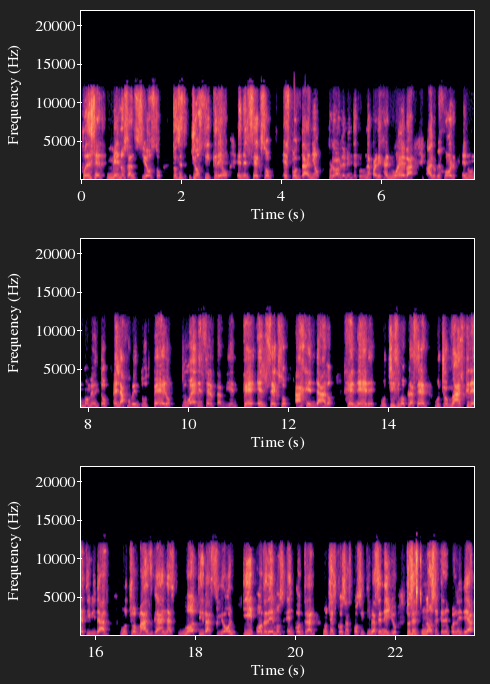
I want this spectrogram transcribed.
puede ser menos ansioso. Entonces, yo sí creo en el sexo espontáneo, probablemente con una pareja nueva, a lo mejor en un momento en la juventud, pero puede ser también que el sexo agendado genere muchísimo placer, mucho más creatividad, mucho más ganas, motivación y podremos encontrar muchas cosas positivas en ello. Entonces, no se queden con la idea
